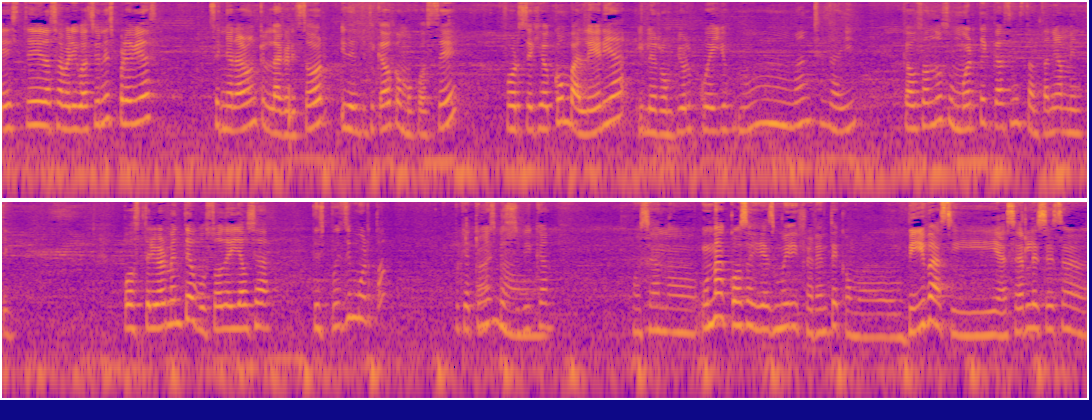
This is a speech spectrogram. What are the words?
Este, las averiguaciones previas señalaron que el agresor, identificado como José, forcejeó con Valeria y le rompió el cuello. No manches ahí, causando su muerte casi instantáneamente. Posteriormente abusó de ella, o sea, después de muerta, porque aquí Ay, no. especifican. O sea, no. Una cosa y es muy diferente como vivas y hacerles esa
